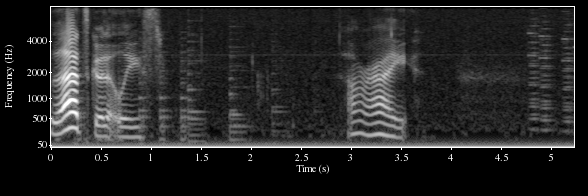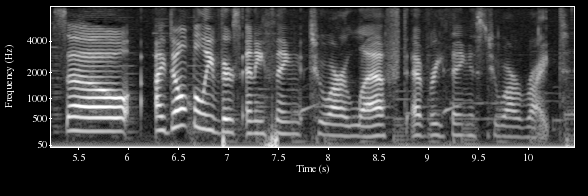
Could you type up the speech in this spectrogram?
That's good at least. Alright. So, I don't believe there's anything to our left. Everything is to our right.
